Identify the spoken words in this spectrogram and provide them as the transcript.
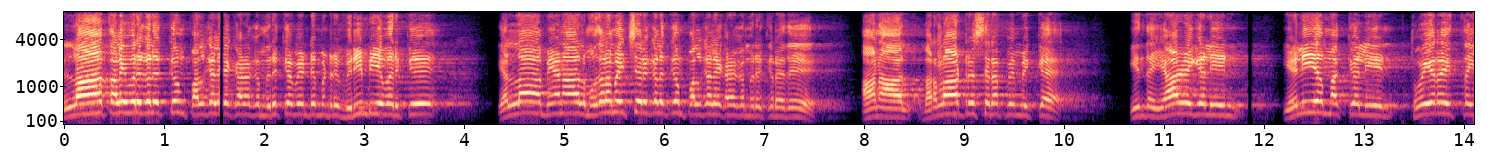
எல்லா தலைவர்களுக்கும் பல்கலைக்கழகம் இருக்க வேண்டும் என்று விரும்பியவருக்கு எல்லா மேனாள் முதலமைச்சர்களுக்கும் பல்கலைக்கழகம் இருக்கிறது. ஆனால் வரலாற்று சிறப்புமிக்க இந்த ஏழைகளின் எளிய மக்களின் துயரத்தை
